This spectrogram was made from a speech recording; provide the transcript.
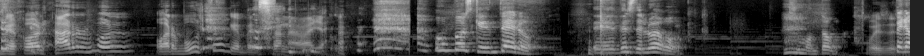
Mejor árbol o arbusto que persona, vaya. un bosque entero. Eh, desde luego. Es un montón. Pues. Pero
